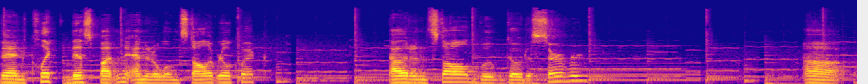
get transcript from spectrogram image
Then click this button and it will install it real quick. Now that it's installed, we'll go to server. Uh,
